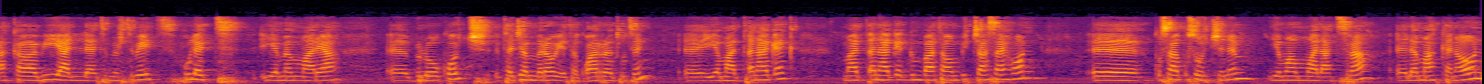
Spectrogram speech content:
አካባቢ ያለ ትምህርት ቤት ሁለት የመማሪያ ብሎኮች ተጀምረው የተቋረጡትን የማጠናቀቅ ማጠናቀቅ ግንባታውን ብቻ ሳይሆን ቁሳቁሶችንም የማሟላት ስራ ለማከናወን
